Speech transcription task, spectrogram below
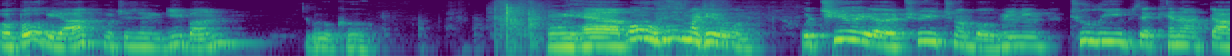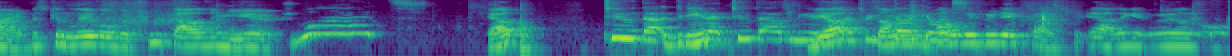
Obogia, which is in Gabon. Ooh, cool. And we have, oh, this is my favorite one. Welwitschia tree trumbo, meaning two leaves that cannot die. This can live over 2,000 years. What? Yep. Two thousand? Did you hear that? Two thousand years? Yep. That's Some ridiculous. probably Christ. But yeah, they get really old.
